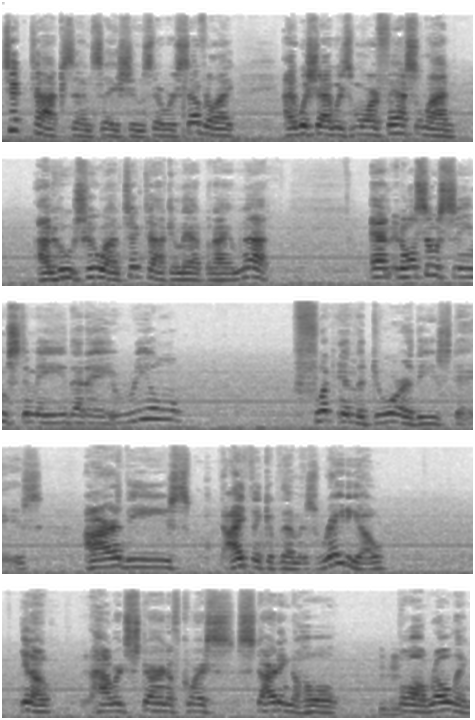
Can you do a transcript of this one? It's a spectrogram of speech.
TikTok sensations. There were several. I, I wish I was more facile on, on who's who on TikTok and that, but I am not. And it also seems to me that a real foot in the door these days are these. I think of them as radio. You know, Howard Stern, of course, starting the whole ball rolling.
